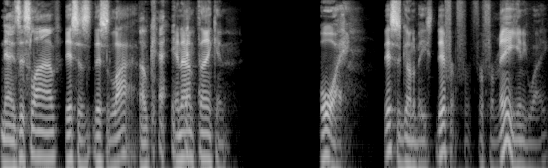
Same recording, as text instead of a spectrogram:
Now, is this live? this is this is live. Okay. And I'm thinking, boy, this is going to be different for, for, for me anyway.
